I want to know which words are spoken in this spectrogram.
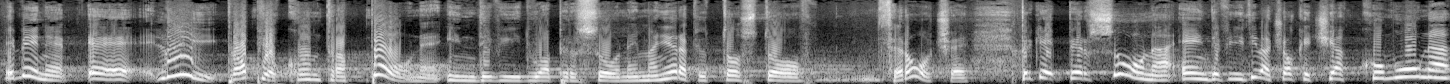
ebbene, eh, lui proprio contrappone individuo a persona in maniera piuttosto feroce, perché persona è in definitiva ciò che ci accomuna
